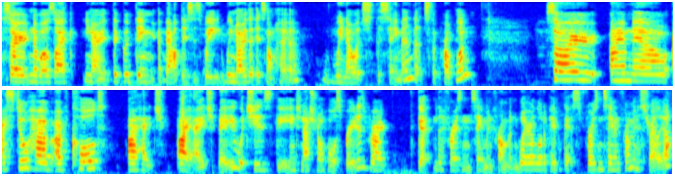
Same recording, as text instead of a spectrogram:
so Noelle's like, you know, the good thing about this is we, we know that it's not her. We know it's the semen that's the problem so I am now, I still have, I've called IH, IHB, which is the International Horse Breeders, where I get the frozen semen from and where a lot of people get frozen semen from in Australia.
